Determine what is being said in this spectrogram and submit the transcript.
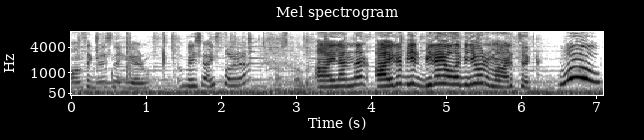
18 yaşına giriyorum. 5 ay sonra Az kaldı. ailemden ayrı bir birey olabiliyorum artık. Woo!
